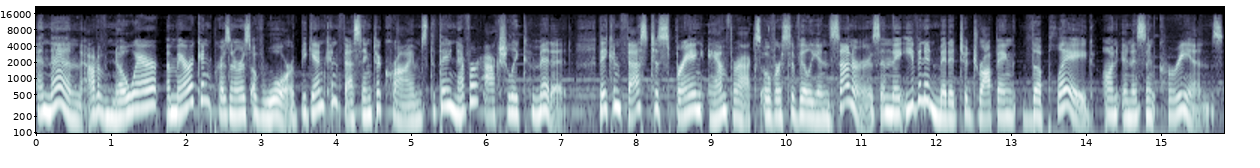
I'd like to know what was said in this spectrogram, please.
And then, out of nowhere, American prisoners of war began confessing to crimes that they never actually committed. They confessed to spraying anthrax over civilian centers, and they even admitted to dropping the plague on innocent Koreans.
